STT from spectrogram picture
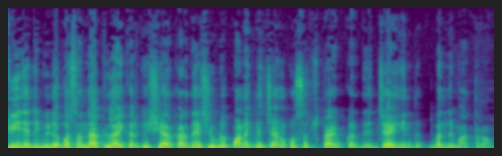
प्लीज़ यदि वीडियो पसंद आए तो लाइक करके शेयर कर दें। ऐसी वीडियो पाने के लिए चैनल को सब्सक्राइब कर दें। जय हिंद बंदे मातराम।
